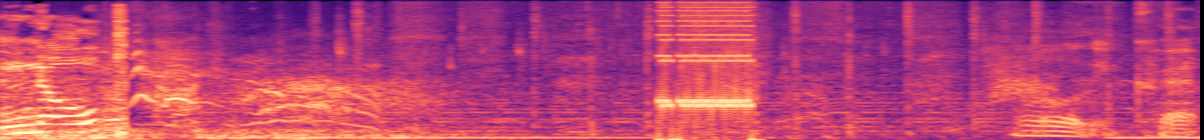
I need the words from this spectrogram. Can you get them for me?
No. Holy crap.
